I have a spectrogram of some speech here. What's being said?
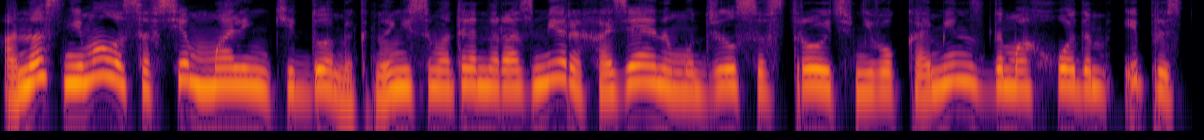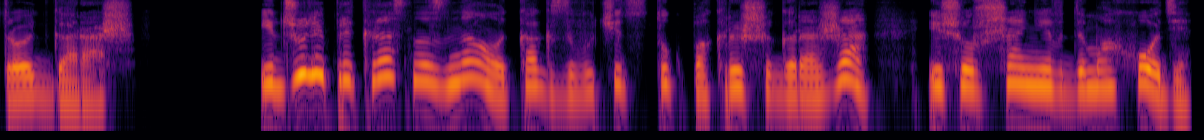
Она снимала совсем маленький домик, но, несмотря на размеры, хозяин умудрился встроить в него камин с дымоходом и пристроить гараж. И Джулия прекрасно знала, как звучит стук по крыше гаража и шуршание в дымоходе,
